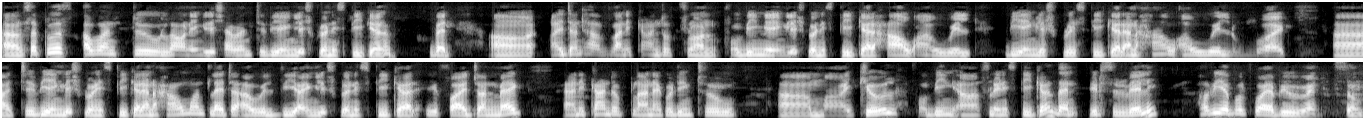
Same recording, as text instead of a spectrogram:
Uh, suppose I want to learn English, I want to be an English fluent speaker, but uh, I don't have any kind of plan for being an English fluent speaker, how I will be an English fluent speaker and how I will work uh, to be an English fluent speaker and how month later I will be an English fluent speaker if I don't make any kind of plan according to uh, my goal for being a fluent speaker then it's really horrible for everyone so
